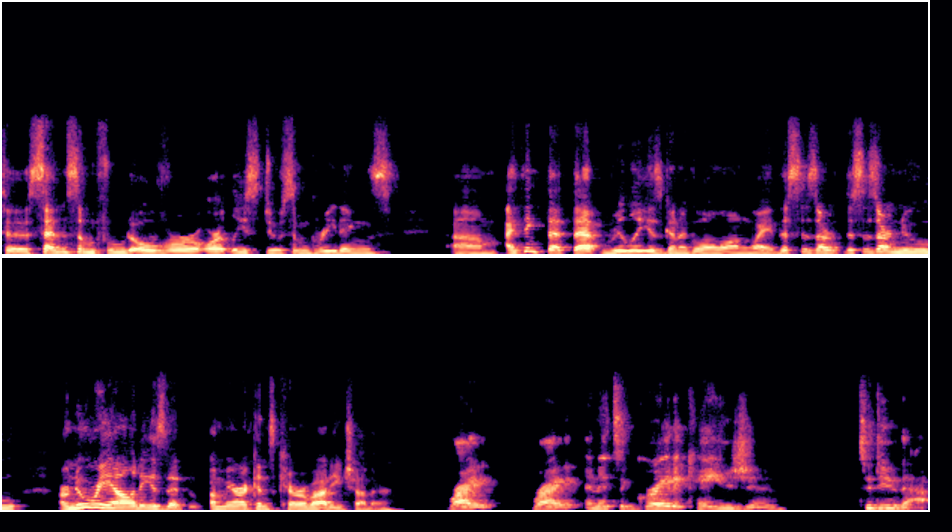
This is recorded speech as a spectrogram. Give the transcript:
to send some food over or at least do some greetings, um, I think that that really is going to go a long way. This is our this is our new our new reality is that Americans care about each other. Right, right, and it's a great occasion to do that.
